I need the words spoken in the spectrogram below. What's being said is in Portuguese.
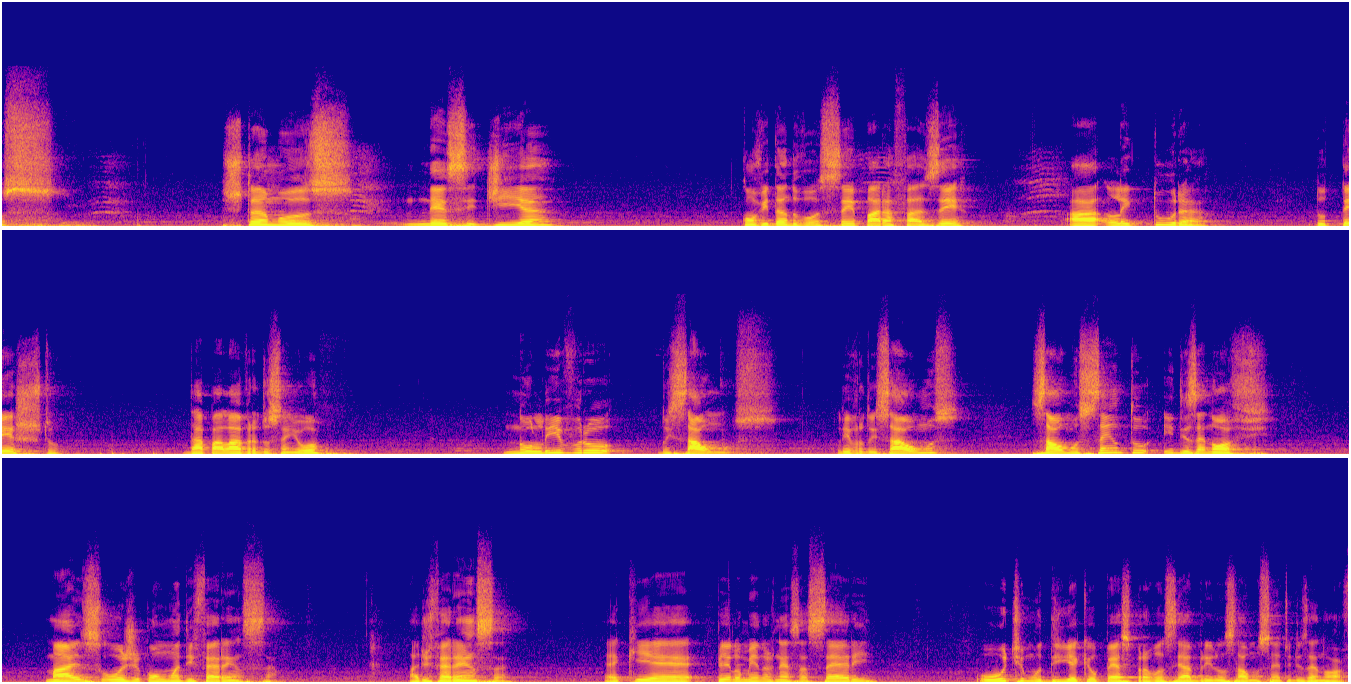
irmãos, estamos nesse dia convidando você para fazer a leitura do texto da palavra do Senhor no livro dos Salmos. Livro dos Salmos, Salmo 119 mas hoje com uma diferença. A diferença é que é, pelo menos nessa série, o último dia que eu peço para você abrir no Salmo 119.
